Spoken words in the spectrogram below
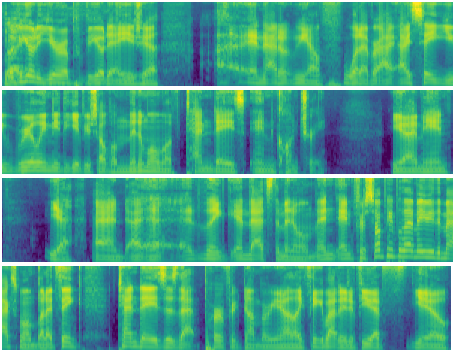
But if you go to Europe, if you go to Asia, and I don't, you know, whatever, I, I say you really need to give yourself a minimum of 10 days in country. You know what I mean? Yeah, and I, I think, and that's the minimum, and and for some people that may be the maximum, but I think ten days is that perfect number. You know, like think about it. If you had, you know,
